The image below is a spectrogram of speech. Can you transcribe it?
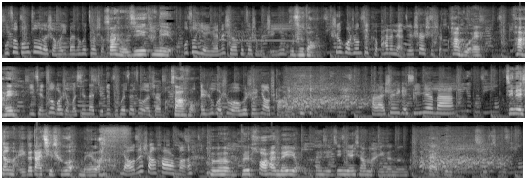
不做工作的时候一般都会做什么？刷手机、看电影。不做演员的时候会做什么职业？不知道。生活中最可怕的两件事是什么？怕鬼，怕黑。以前做过什么？现在绝对不会再做的事吗？撒谎。哎，如果是我，我会说尿床。哎。好来说一个心愿吧。今年想买一个大汽车，没了。摇得上号吗？不是，号还没有。但是今年想买一个能代步的汽车。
